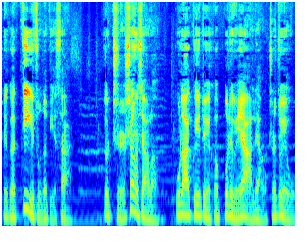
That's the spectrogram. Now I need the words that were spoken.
这个 D 组的比赛就只剩下了乌拉圭队和玻利维亚两支队伍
